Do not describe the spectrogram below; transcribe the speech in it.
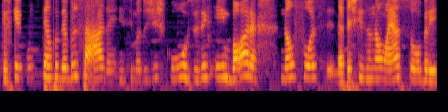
Que eu fiquei muito tempo debruçada em cima dos discursos, e, embora não fosse, minha pesquisa não é sobre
